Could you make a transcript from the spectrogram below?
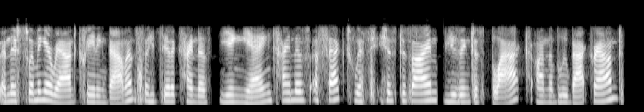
and they're swimming around creating balance. So he did a kind of yin yang kind of effect with his design using just black on the blue background.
